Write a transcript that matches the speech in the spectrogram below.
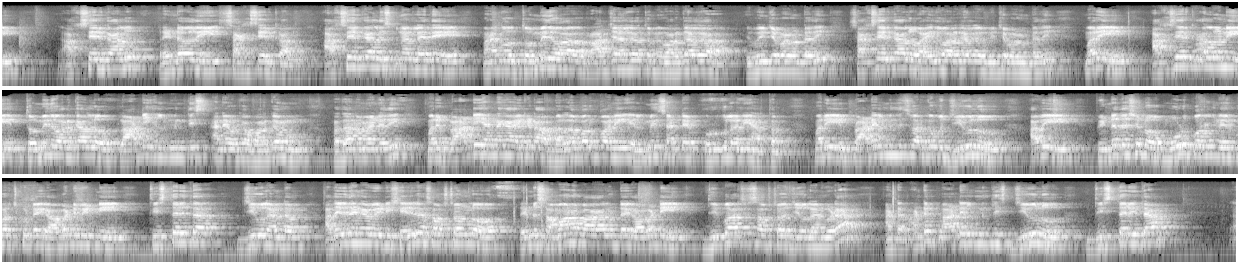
అక్షేరికాలు రెండవది సకశేర్కాలు అక్షేరికాలు తీసుకున్నట్లయితే మనకు తొమ్మిది రాజ్యాలుగా తొమ్మిది వర్గాలుగా విభజించబడి ఉంటుంది. సకశేర్కాలు ఐదు వర్గాలుగా విభజించబడి ఉంటుంది. మరి అక్షేర్కాల్లోని తొమ్మిది వర్గాల్లో ప్లాటీ హెల్మింతిస్ అనే ఒక వర్గము ప్రధానమైనది. మరి ప్లాటీ అనగా ఇక్కడ బల్లపరుపు అని ఎల్మిన్స్ అంటే పురుగులని అర్థం. మరి ప్లాటీ హెల్మింతిస్ వర్గపు జీవులు అవి పిండ దశలో మూడు పొరలు ఏర్పరచుకుంటాయి కాబట్టి వీటిని విస్తరిత జీవులు అంటాం. అదేవిధంగా వీటి శరీర సౌష్ఠవంలో రెండు సమాన భాగాలు ఉంటాయి కాబట్టి ద్విపార్శ్వ సౌష్ఠవ జీవులు అని కూడా అంటాం. అంటే ప్లాటీ హెల్మింతిస్ జీవులు ద్విస్తరిత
